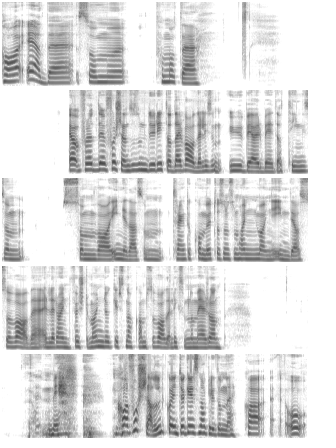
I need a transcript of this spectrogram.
Hva er det som på en måte Ja, for det er forskjellen sånn som du, Rita, der var det liksom ubearbeida ting som, som var inni deg, som trengte å komme ut. Og sånn som han mannen i India, så var det Eller han første mann dere snakka om, så var det liksom noe mer sånn ja. Mer hva er forskjellen? Kan ikke dere snakke litt om det? Hva, og,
